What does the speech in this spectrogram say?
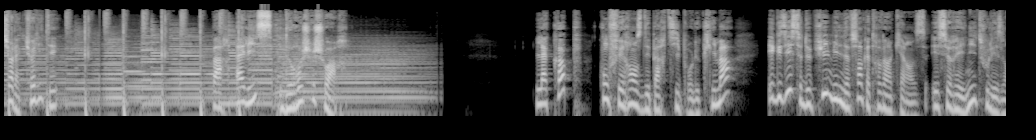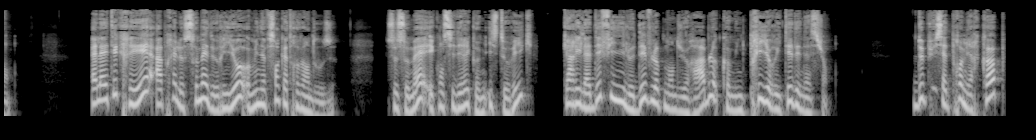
sur l'actualité. Par Alice de Rochechouart. La COP, Conférence des partis pour le climat, existe depuis 1995 et se réunit tous les ans. Elle a été créée après le sommet de Rio en 1992. Ce sommet est considéré comme historique car il a défini le développement durable comme une priorité des nations. Depuis cette première COP,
